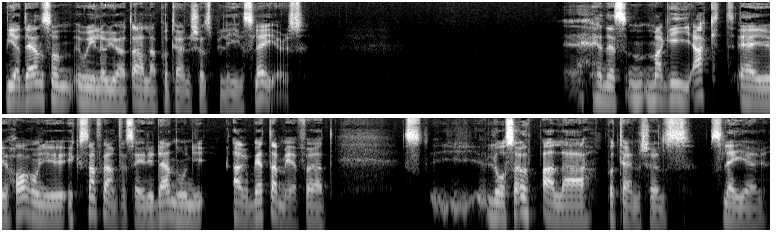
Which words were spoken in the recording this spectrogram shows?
via den som Willow gör att alla potentials blir slayers. Hennes magiakt är ju, har hon ju yxan framför sig. Det är den hon ju arbetar med för att låsa upp alla potentials slayer.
